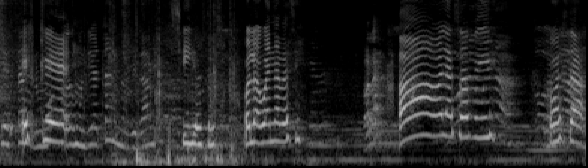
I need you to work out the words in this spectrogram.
Si es hermoso, que- es un día tan inolvidable. Sí, yo sé. Hola, buena Bessie. Hola. Ah, hola, Sofi. ¿Cómo está?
